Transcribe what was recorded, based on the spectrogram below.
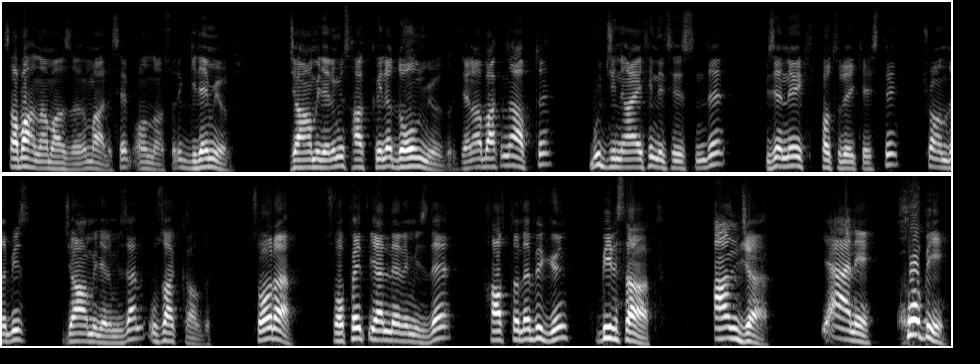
Sabah namazları maalesef ondan sonra gidemiyoruz. Camilerimiz hakkıyla dolmuyordu. Cenab-ı Hak ne yaptı? Bu cinayetin neticesinde bize ne faturayı kesti? Şu anda biz camilerimizden uzak kaldık. Sonra sohbet yerlerimizde haftada bir gün bir saat. Anca yani hobi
